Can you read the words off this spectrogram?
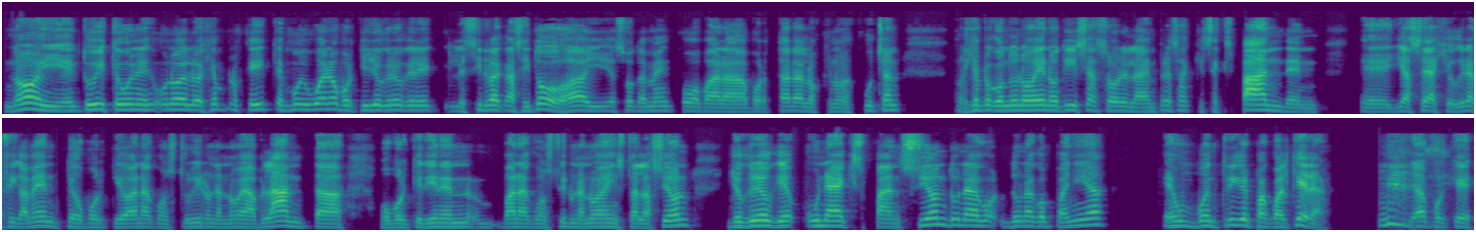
No, y eh, tuviste uno de los ejemplos que diste es muy bueno porque yo creo que le, le sirve a casi todos, ¿ah? y eso también como para aportar a los que nos escuchan. Por ejemplo, cuando uno ve noticias sobre las empresas que se expanden, eh, ya sea geográficamente o porque van a construir una nueva planta o porque tienen, van a construir una nueva instalación, yo creo que una expansión de una, de una compañía es un buen trigger para cualquiera. ¿Ya? Porque,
